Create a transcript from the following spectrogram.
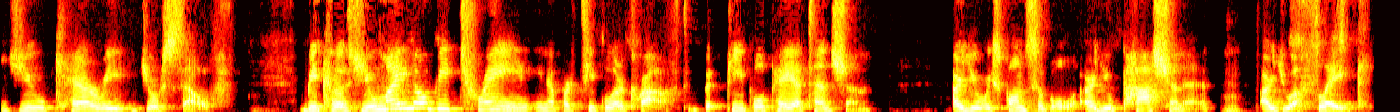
you carry yourself because you might not be trained in a particular craft, but people pay attention. Are you responsible? Are you passionate? Mm. Are you a flake?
